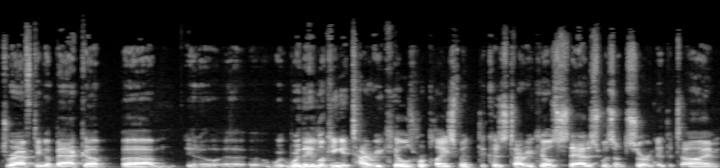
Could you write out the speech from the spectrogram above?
drafting a backup? Um, you know, uh, were they looking at Tyreek Hill's replacement because Tyreek Hill's status was uncertain at the time?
